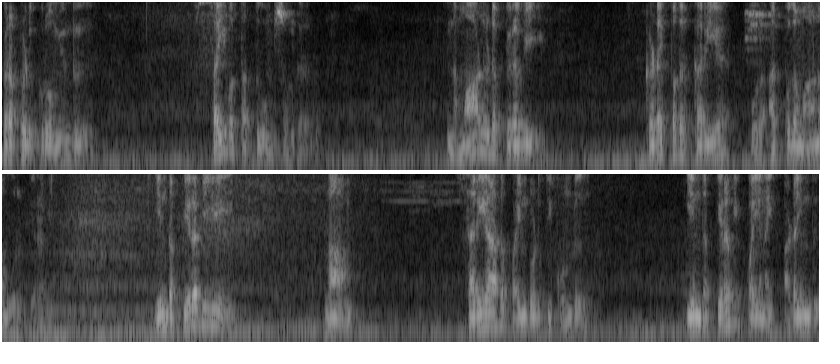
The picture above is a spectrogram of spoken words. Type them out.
பிறப்பெடுக்கிறோம் என்று சைவ தத்துவம் சொல்கிறது. இந்த மானிட பிறவி கிடைப்பதற்கரிய ஒரு அற்புதமான ஒரு பிறவி. இந்த பிறவியை நாம் சரியாக பயன்படுத்தி கொண்டு இந்த பிறவி பயனை அடைந்து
